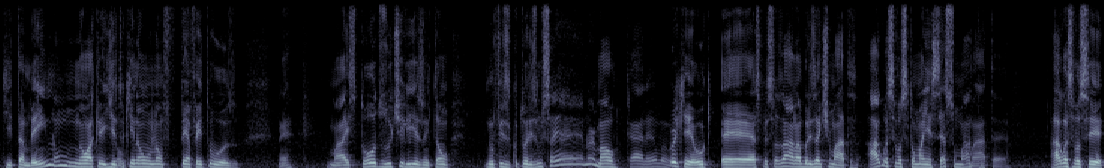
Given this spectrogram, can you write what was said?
que também não, não acredito Não. que não, não tenha feito uso. Né? Mas todos utilizam. Então, no fisiculturismo isso aí é normal. Caramba, mano. Por quê? O, é, as pessoas, ah, anabolizante mata. Água, se você tomar em excesso, mata. Mata, é. Água, se você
